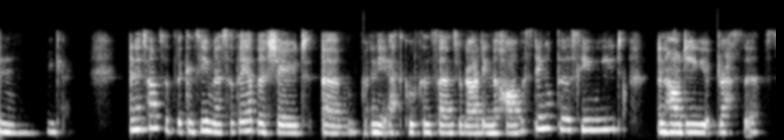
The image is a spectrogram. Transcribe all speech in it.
Mm, okay. And in terms of the consumers, have they ever showed um, any ethical concerns regarding the harvesting of the seaweed? And how do you address this?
